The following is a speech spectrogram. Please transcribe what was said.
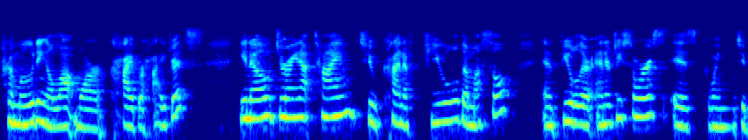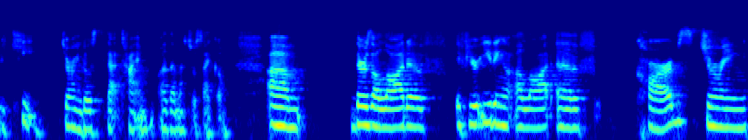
promoting a lot more carbohydrates, you know, during that time to kind of fuel the muscle and fuel their energy source is going to be key during those that time of the menstrual cycle. Um, there's a lot of if you're eating a lot of carbs during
